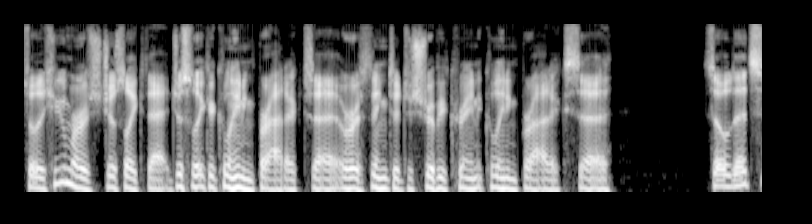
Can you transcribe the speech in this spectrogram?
So the humor is just like that, just like a cleaning product uh, or a thing to distribute cleaning products. Uh, so that's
